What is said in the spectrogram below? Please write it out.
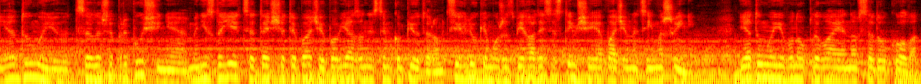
Я думаю, це лише припущення. Мені здається, те, що ти бачив, пов'язане з цим комп'ютером. Ці глюки можуть збігатися з тим, що я бачив на цій машині. Я думаю, воно впливає на все довкола.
